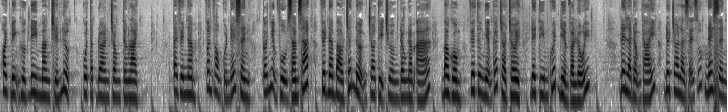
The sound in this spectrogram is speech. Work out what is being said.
hoạch định hướng đi mang chiến lược của tập đoàn trong tương lai. Tại Việt Nam, văn phòng của Nation có nhiệm vụ giám sát việc đảm bảo chất lượng cho thị trường Đông Nam Á, bao gồm việc thử nghiệm các trò chơi để tìm khuyết điểm và lỗi. Đây là động thái được cho là sẽ giúp Nation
